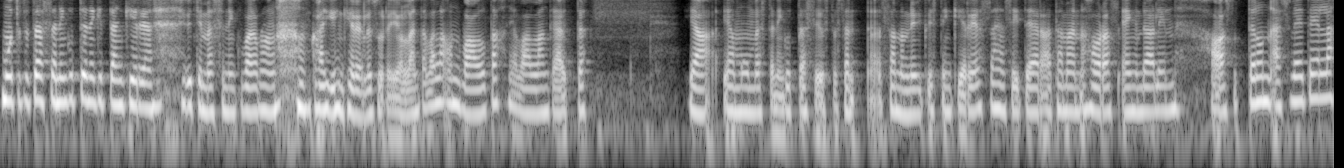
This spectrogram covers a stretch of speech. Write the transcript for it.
Mutta tässä niin kuin tietenkin tämän kirjan ytimessä niin kuin varmaan kaiken kirjallisuuden jollain tavalla on valta ja vallankäyttö. Ja, ja mun mielestä niin kuin tässä just tässä Sanna Nykvistin kirjassa hän siteeraa tämän Horace Engdahlin haastattelun SVTllä.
